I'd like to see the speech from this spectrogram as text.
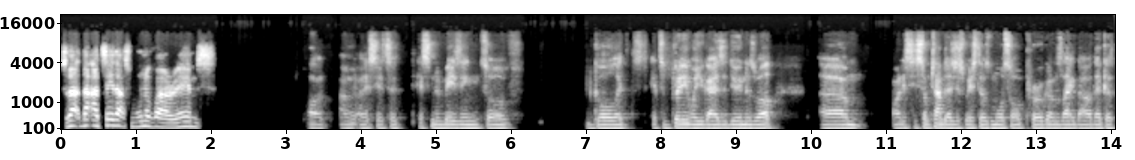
So that, that I'd say that's one of our aims. Oh, I, say it's a it's an amazing sort of goal. It's it's brilliant what you guys are doing as well. Um, honestly, sometimes I just wish there was more sort of programs like that out there because,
